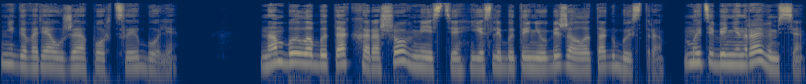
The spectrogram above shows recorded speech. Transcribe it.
не говоря уже о порции боли. «Нам было бы так хорошо вместе, если бы ты не убежала так быстро. Мы тебе не нравимся?»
